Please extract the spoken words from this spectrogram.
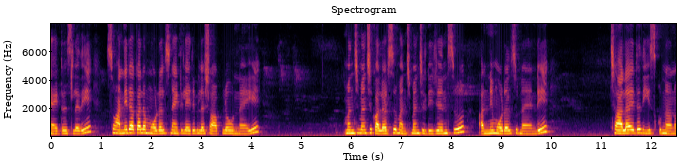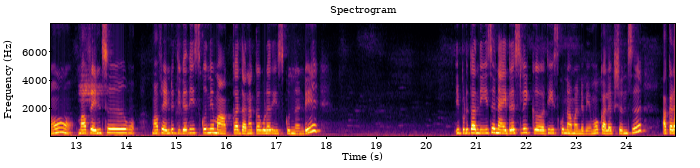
నైట్ డ్రెస్లది సో అన్ని రకాల మోడల్స్ నైటీలు అయితే వీళ్ళ షాప్లో ఉన్నాయి. మంచి మంచి కలర్స్ మంచి మంచి డిజైన్స్ అన్ని మోడల్స్ ఉన్నాయండి. చాలా అయితే తీసుకున్నాను. మా ఫ్రెండ్స్ మా ఫ్రెండ్ దివ్య తీసుకుంది మా అక్క ధనక్క కూడా తీసుకుందండి. ఇప్పుడు తను తీసే నైట్ డ్రెస్లు ఇక తీసుకున్నామండి మేము కలెక్షన్స్. అక్కడ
